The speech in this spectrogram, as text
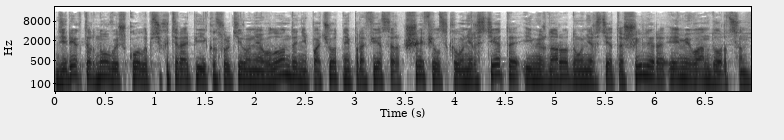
Директор новой школы психотерапии и консультирования в Лондоне, почетный профессор Шеффилдского университета и Международного университета Шиллера Эми Ван Дорцен.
